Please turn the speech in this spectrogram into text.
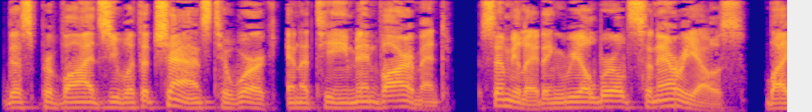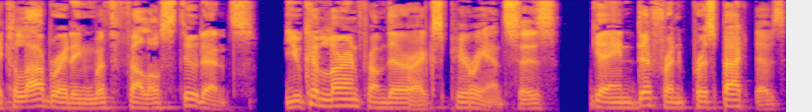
This provides you with a chance to work in a team environment, simulating real-world scenarios. By collaborating with fellow students, you can learn from their experiences, gain different perspectives,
